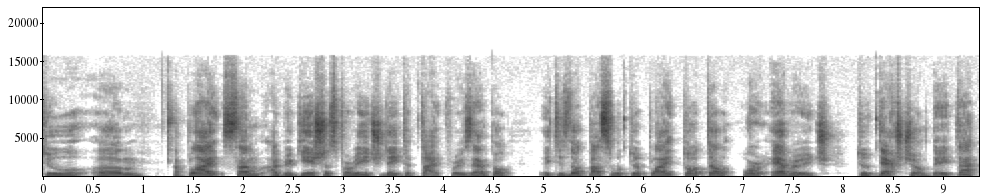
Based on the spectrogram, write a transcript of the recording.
to um, apply some aggregations for each data type. For example, it is not possible to apply total or average to textual data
